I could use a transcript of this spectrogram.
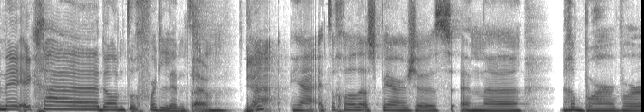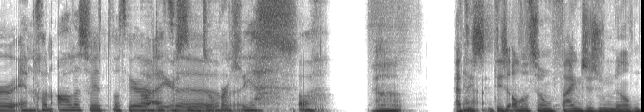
Nee, ik ga dan toch voor de lente. Ja? Ja, ja en toch wel de asperges en eh rabarber en gewoon alles wat, wat weer Oh, de uit eerste doppertjes. Ja, oh. Ja, het, Is, het is altijd zo'n fijn seizoen dan.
